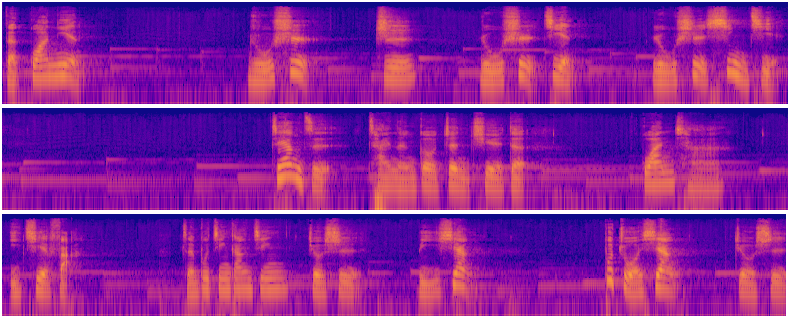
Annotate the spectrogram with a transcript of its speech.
的观念，如是知，如是见，如是信解。这样子才能够正确的观察一切法。整部《金刚经》就是离相，不着相就是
